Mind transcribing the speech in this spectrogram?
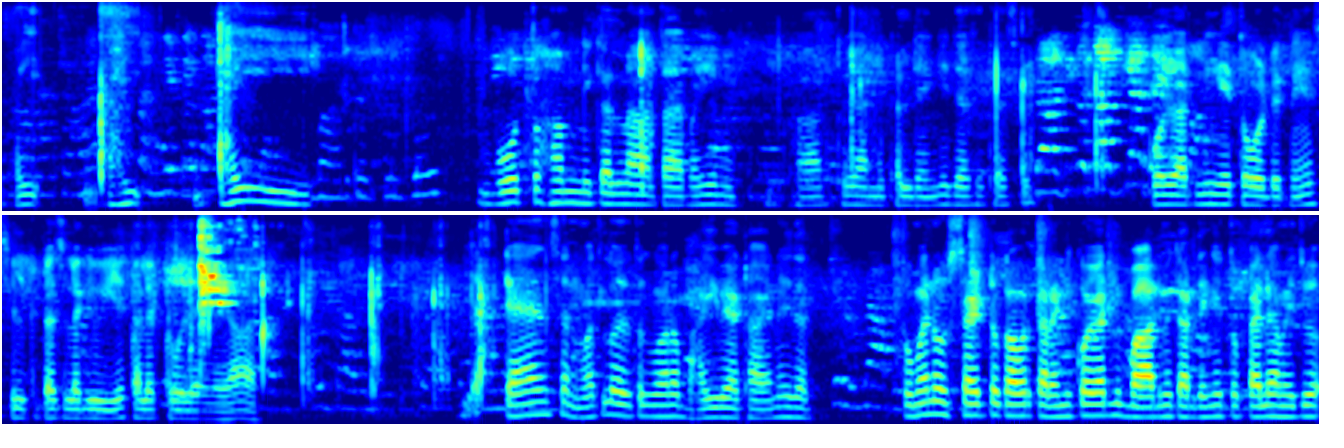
भाई भाई भाई। वो तो हम निकलना आता है भाई हमें। बाहर तो यार निकल जाएँगे जैसे तैसे। कोई बात नहीं, ये तोड़ देते हैं। सिल्क टच लगी हुई है, कलेक्ट हो जाएगा यार। यार टेंशन मतलब तो तुम्हारा भाई बैठा है ना इधर। तो मैंने उस साइड तो कवर करा नहीं, कोई बात नहीं, बाद में कर देंगे। तो पहले हमें जो,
